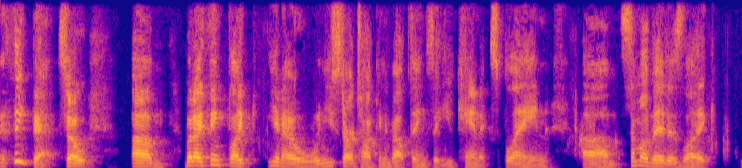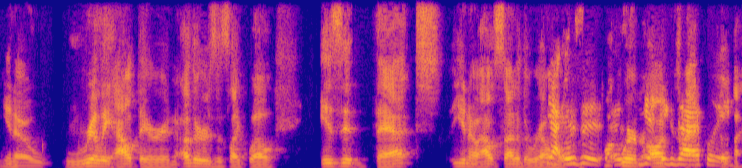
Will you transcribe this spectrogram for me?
I think that. So, um, but I think like you know when you start talking about things that you can't explain, um, some of it is like you know really out there, and others is like, well, is it that you know outside of the realm? yeah of is it what is- we're yeah exactly like,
